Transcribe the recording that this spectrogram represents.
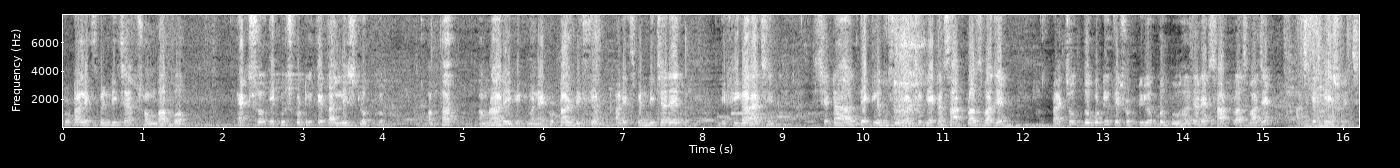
টোটাল এক্সপেন্ডিচার সম্ভাব্য একশো একুশ কোটি তেতাল্লিশ লক্ষ। অর্থাৎ আমরা মানে টোটাল রিসিপ্ট আর এক্সপেন্ডিচারের যে ফিগার আছে, সেটা দেখলে বুঝতে পারছি যে এটা সারপ্লাস বাজেট প্রায় চোদ্দ কোটি তেষট্টি লক্ষ দু হাজারের সারপ্লাস বাজেট আজকে পেশ হয়েছে।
